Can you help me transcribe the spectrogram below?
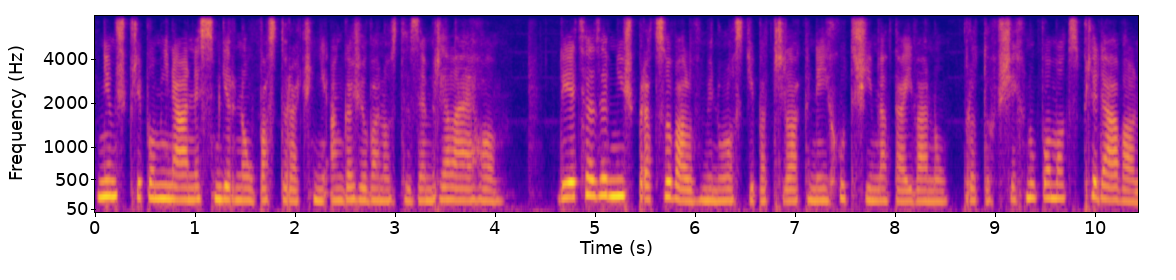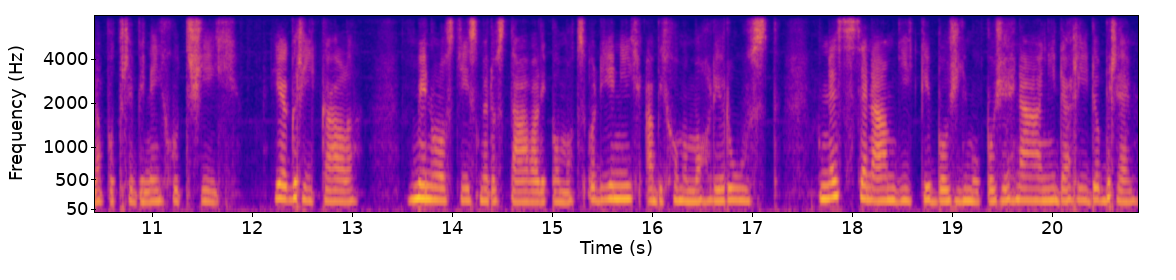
v němž připomíná nesmírnou pastorační angažovanost zemřelého. Diecéze v níž pracoval v minulosti patřila k nejchudším na Tajvanu, proto všechnu pomoc předával na potřeby nejchudších. Jak říkal, v minulosti jsme dostávali pomoc od jiných, abychom mohli růst. Dnes se nám díky božímu požehnání daří dobře.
